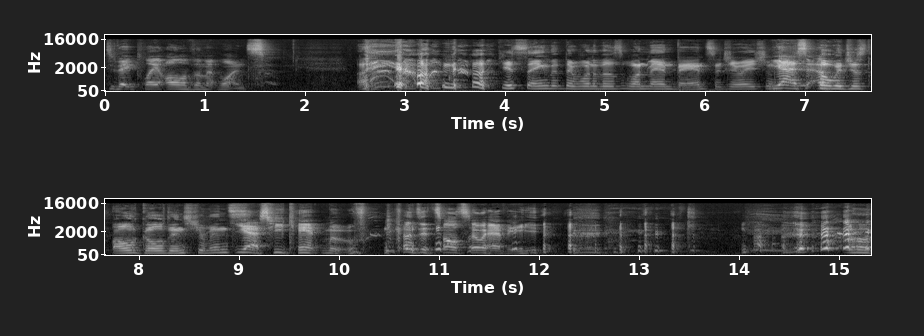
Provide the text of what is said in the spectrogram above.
Do they play all of them at once? Oh, no, you're saying that they're one of those one man band situations? Yes. uh, But with just all gold instruments? yes, he can't move because it's all so heavy. Oh,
